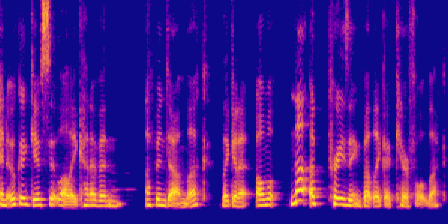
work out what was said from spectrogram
And Oka gives Sitlali kind of an up and down look, like an almost not appraising, but like a careful look.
